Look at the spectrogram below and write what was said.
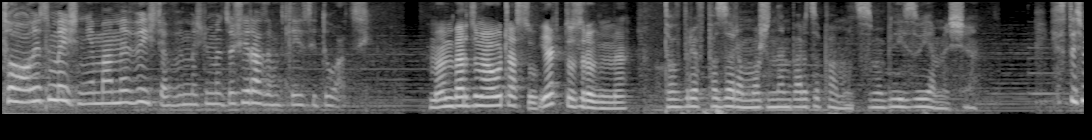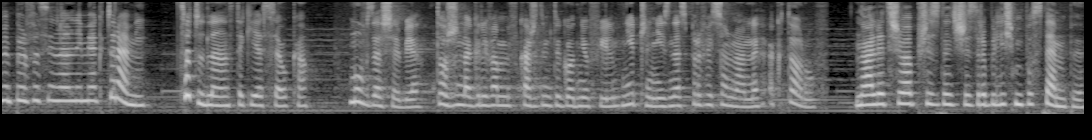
To jest myśl, nie mamy wyjścia, wymyślimy coś razem w tej sytuacji. Mamy bardzo mało czasu. Jak to zrobimy? To wbrew pozorom może nam bardzo pomóc. Zmobilizujemy się. Jesteśmy profesjonalnymi aktorami. Co tu dla nas takie jasełka? Mów za siebie. To, że nagrywamy w każdym tygodniu film, nie czyni z nas profesjonalnych aktorów. No ale trzeba przyznać, że zrobiliśmy postępy.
